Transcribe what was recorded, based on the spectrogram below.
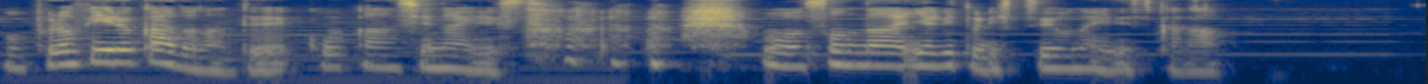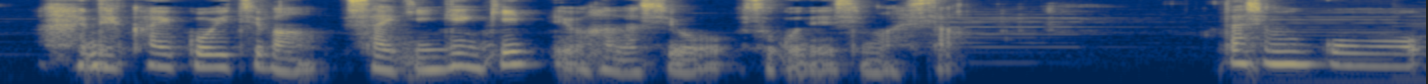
もうプロフィールカードなんて交換しないです。もうそんなやりとり必要ないですから。で、開口一番、最近元気？っていう話をそこでしました。私もこ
